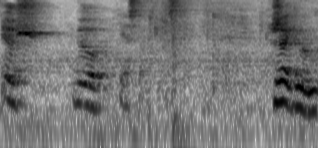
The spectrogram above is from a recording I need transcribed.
Już było, jest tak jest. Żegnam.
